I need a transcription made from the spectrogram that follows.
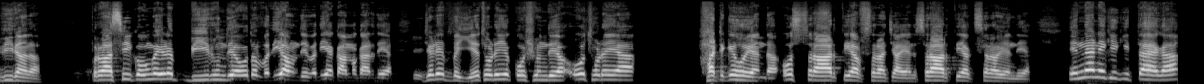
ਵੀਰਾਂ ਦਾ। ਪ੍ਰਵਾਸੀ ਕਹੂੰਗਾ ਜਿਹੜੇ ਵੀਰ ਹੁੰਦੇ ਆ ਉਹ ਤਾਂ ਵਧੀਆ ਹੁੰਦੇ ਵਧੀਆ ਕੰਮ ਕਰਦੇ ਆ। ਜਿਹੜੇ ਭਈਏ ਥੋੜੇ ਜਿਹੇ ਕੁਛ ਹੁੰਦੇ ਆ ਉਹ ਥੋੜੇ ਆ ਹਟ ਕੇ ਹੋ ਜਾਂਦਾ ਉਹ ਸ਼ਰਾਰਤੀ ਅਫਸਰਾਂ ਚ ਆ ਜਾਂਦੇ ਸ਼ਰਾਰਤੀ ਅਫਸਰ ਹੋ ਜਾਂਦੇ ਆ। ਇਹਨਾਂ ਨੇ ਕੀ ਕੀਤਾ ਹੈਗਾ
